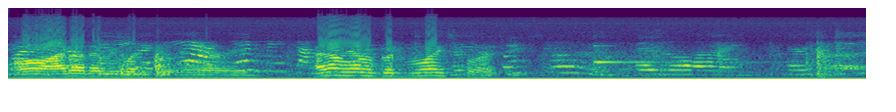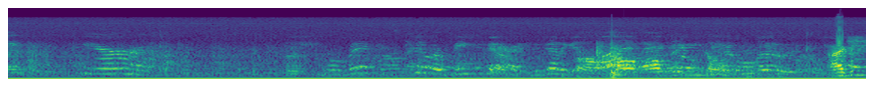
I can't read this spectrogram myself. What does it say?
Oh, I thought everybody was married. I don't have a good voice for it. There's the line. There's Steve here and, well, Rick, it's Killer Beach pills. You gotta get I'll, I'll be cold. I can,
